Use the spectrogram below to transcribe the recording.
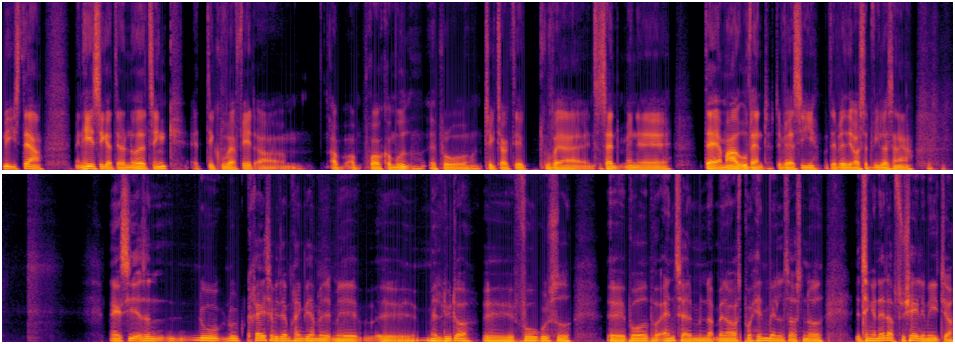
mest der. Men helt sikkert, det er noget, jeg tænker, at det kunne være fedt at, at, at prøve at komme ud øh, på TikTok. Det kunne være interessant, men øh, der er jeg meget uvandt, det vil jeg sige. Og det ved jeg også, at Villasen er. Man kan sige, altså nu, nu kredser vi det omkring det her med, med, øh, med lytterfokuset, øh, fokuset, øh, både på antal, men, men også på henvendelser og sådan noget. Jeg tænker netop sociale medier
